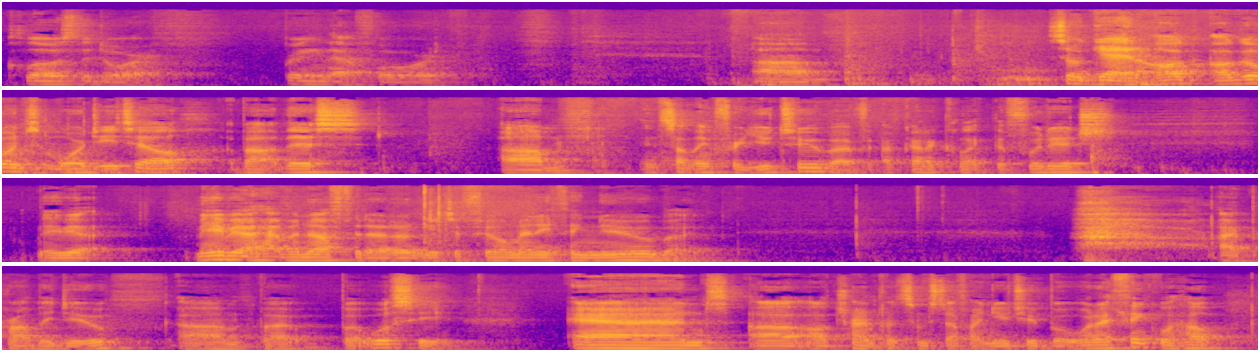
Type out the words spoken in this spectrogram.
Close the door. Bring that forward. Um, so again, I'll, I'll go into more detail about this um, in something for YouTube. I've, I've got to collect the footage. Maybe I, maybe I have enough that I don't need to film anything new, but I probably do. Um, but but we'll see. And uh, I'll try and put some stuff on YouTube. But what I think will help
